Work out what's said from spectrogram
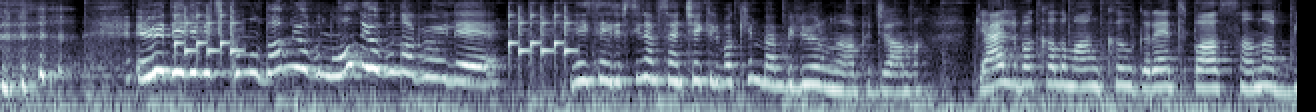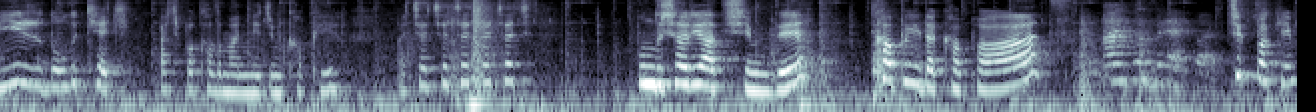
Evet Elif hiç kımıldamıyor bu. Ne oluyor buna böyle? Neyse Elif Sinem sen çekil bakayım ben biliyorum ne yapacağımı. Gel bakalım Uncle Grandpa sana bir dolu kek. Aç bakalım anneciğim kapıyı. Aç aç aç aç aç aç. Bunu dışarıya at şimdi. Kapıyı da kapat. Uncle var. Çık bakayım.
